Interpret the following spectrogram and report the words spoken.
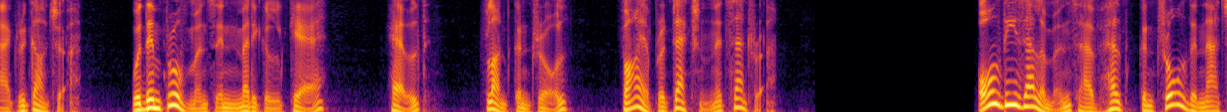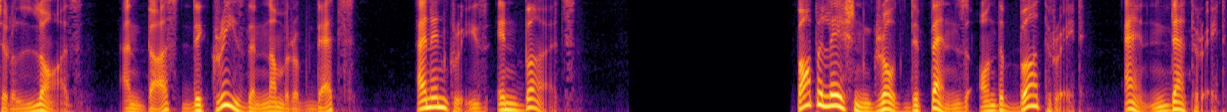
agriculture, with improvements in medical care, health, flood control, fire protection, etc. All these elements have helped control the natural laws and thus decrease the number of deaths and increase in births. Population growth depends on the birth rate and death rate.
